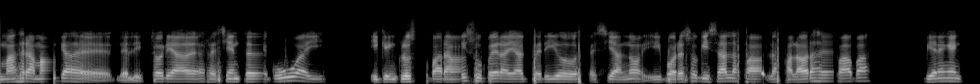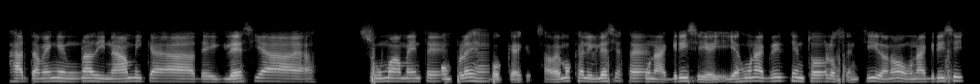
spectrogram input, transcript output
más dramáticas de, la historia reciente de Cuba y, y que incluso para mí supera ya el periodo especial, ¿no? Y por eso quizás las, las palabras del Papa vienen a encajar también en una dinámica de iglesia sumamente compleja, porque sabemos que la iglesia está en una crisis y es una crisis en todos los sentidos, ¿no? Una crisis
